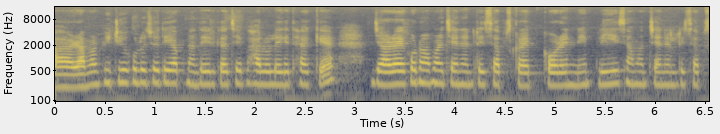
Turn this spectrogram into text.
আর আমার ভিডিওগুলো যদি আপনাদের কাছে ভালো লেগে থাকে, যারা এখনও আমার চ্যানেলটি সাবস্ক্রাইব করেননি, প্লিজ আমার চ্যানেলটি সাবস্ক্রাইব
